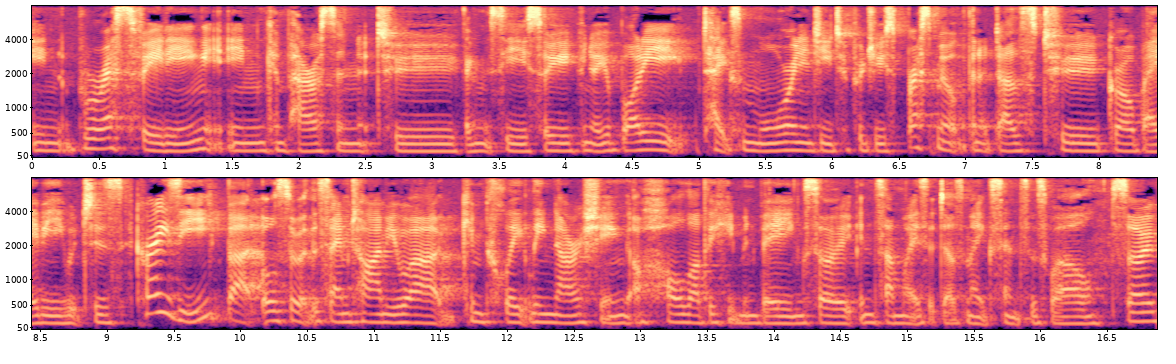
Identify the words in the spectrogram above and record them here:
in breastfeeding in comparison to pregnancy. So, you, you know, your body takes more energy to produce breast milk than it does to grow a baby, which is crazy. But also at the same time, you are completely nourishing a whole other human being. So, in some ways, it does make sense as well. So,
